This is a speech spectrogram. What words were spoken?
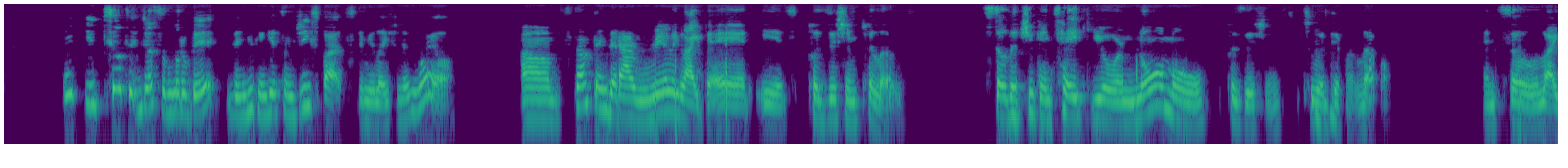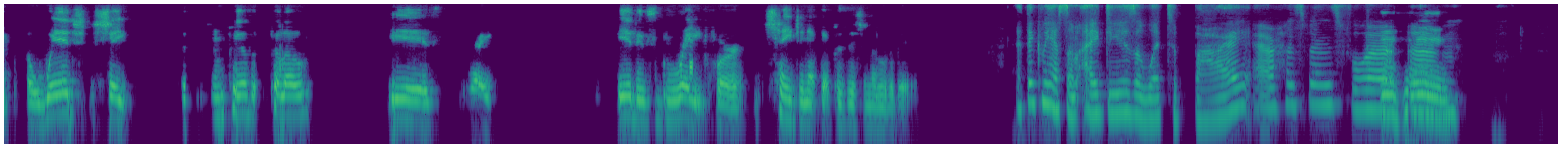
if you tilt it just a little bit, then you can get some G spot stimulation as well. Um, something that I really like to add is position pillows so that you can take your normal positions to a mm-hmm. different level. And so like a wedge shaped position pillow is great. It is great for changing up that position a little bit. I think we have some ideas of what to buy our husbands for mm-hmm. um,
